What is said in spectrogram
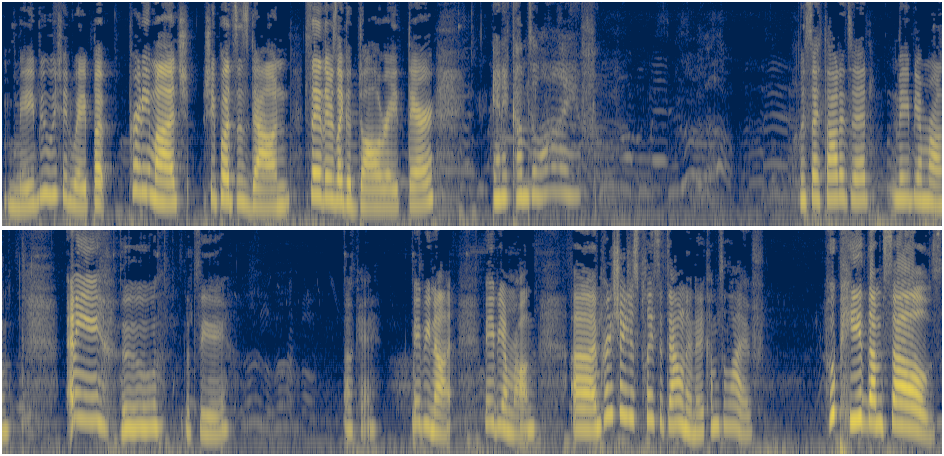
Maybe we should wait, but pretty much she puts us down. Say there's like a doll right there, and it comes alive. At least I thought it did. Maybe I'm wrong. Anywho, Let's see. Okay. Maybe not. Maybe I'm wrong. Uh, I'm pretty sure you just place it down and it comes alive. Who peed themselves?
